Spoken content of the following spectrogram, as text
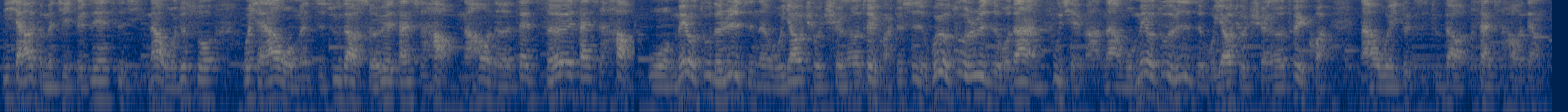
你想要怎么解决这件事情？那我就说我想要我们只住到十二月三十号，然后呢，在十二月三十号我没有住的日子呢，我要求全额退退款。就是我有住的日子，我当然付钱嘛。那我没有住的日子，我要求全额退款，然后我也就只住到三十号这样子。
